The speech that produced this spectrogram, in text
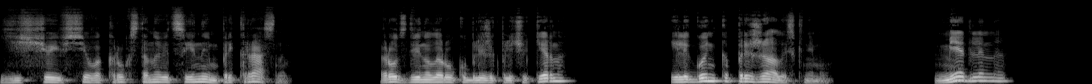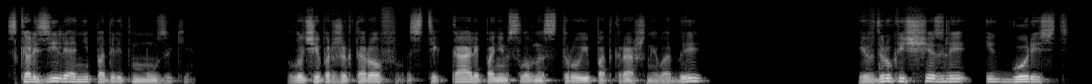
еще и все вокруг становится иным, прекрасным». Рут сдвинула руку ближе к плечу Керна и легонько прижалась к нему. Медленно скользили они под ритм музыки. Лучи прожекторов стекали по ним, словно струи подкрашенной воды, и вдруг исчезли и горесть,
